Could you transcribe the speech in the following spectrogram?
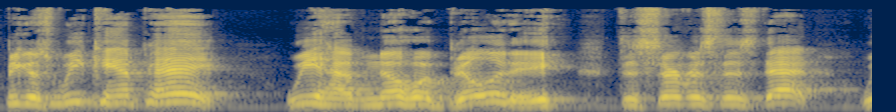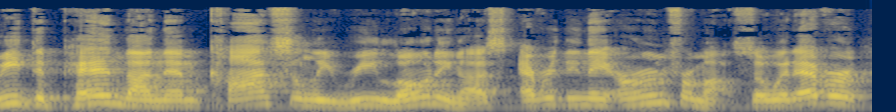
because we can't pay. We have no ability to service this debt. We depend on them constantly reloaning us everything they earn from us. So, whatever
